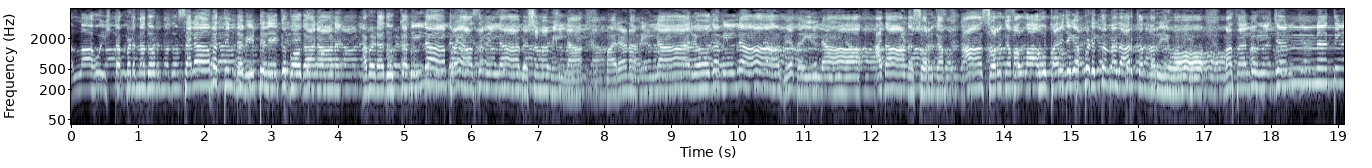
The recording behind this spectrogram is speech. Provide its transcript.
അള്ളാഹു ഇഷ്ടപ്പെടുന്നതും സലാമത്തിന്റെ വീട്ടിലേക്ക് പോകാനാണ്. അവിടെ ദുഃഖമില്ല പ്രയാസമില്ല വിഷമമില്ല മരണമില്ല രോഗമില്ല വ്യതയില്ല. അതാണ് സ്വർഗം. ആ സ്വർഗം അള്ളാഹു പരിചയപ്പെടുത്തുന്നത് ആർക്കെന്നറിയുമോ മസലുൽ ജന്നത്തിൽ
